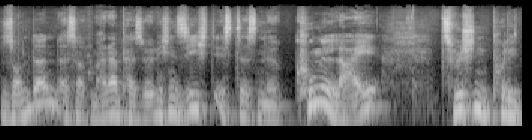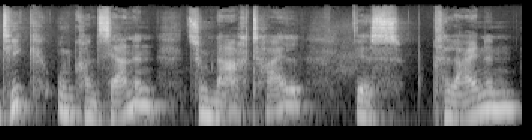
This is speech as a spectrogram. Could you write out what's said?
sondern also aus meiner persönlichen Sicht ist das eine Kungelei zwischen Politik und Konzernen zum Nachteil des kleinen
